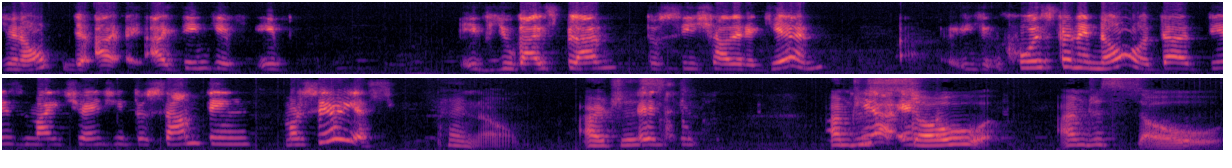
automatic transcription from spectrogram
you know, I I think if if if you guys plan to see each other again, you- who is gonna know that this might change into something more serious? I know. I just And I'm just Yeah, and- so I'm just so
